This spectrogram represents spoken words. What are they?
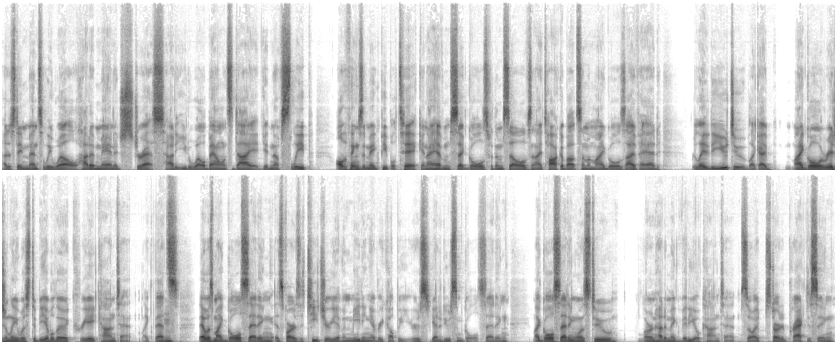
how to stay mentally well, how to manage stress, how to eat a well-balanced diet, get enough sleep, all the things that make people tick. And I have them set goals for themselves and I talk about some of my goals I've had related to YouTube. Like I my goal originally was to be able to create content. Like mm-hmm. that's that was my goal setting as far as a teacher. You have a meeting every couple of years. You got to do some goal setting. My goal setting was to learn how to make video content. So I started practicing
